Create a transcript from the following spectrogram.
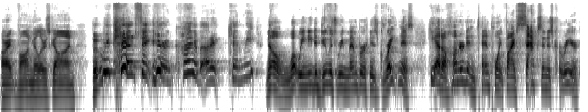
All right, Von Miller's gone. But we can't sit here and cry about it, can we? No, what we need to do is remember his greatness. He had 110.5 sacks in his career.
